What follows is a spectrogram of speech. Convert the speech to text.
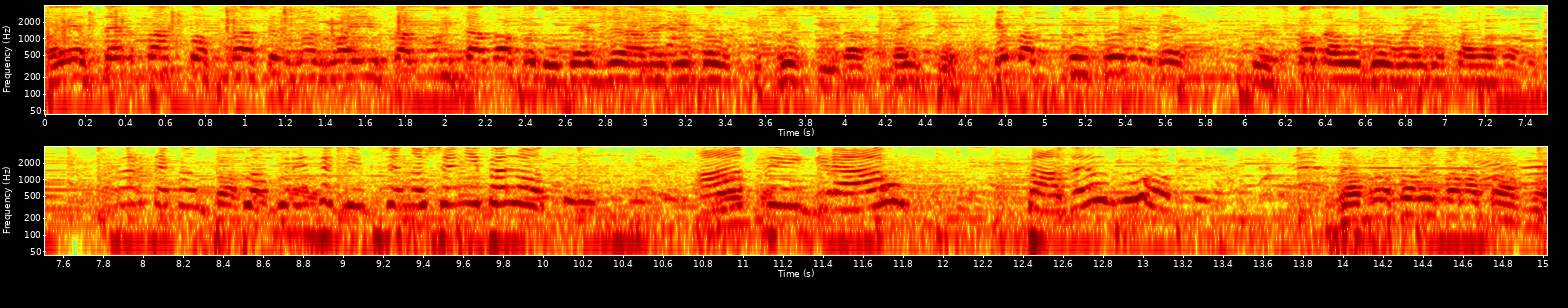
To jest ten pan, co straszył, że mój, sam, mój samochód uderzy, ale nie to rzucił, na szczęście. Chyba z kultury, że że szkoda mu było mojego samochodu. Czwarta kon- konkurencja, czyli przenoszenie balotu. A wygrał Paweł Złoty. Zapraszamy pana Pawła.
